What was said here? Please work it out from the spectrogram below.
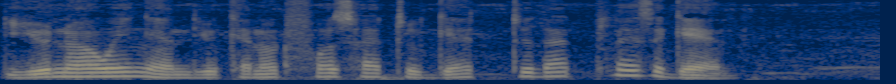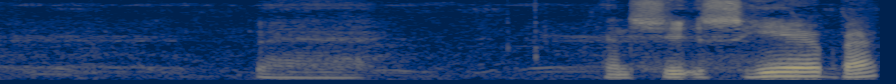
you knowing, and you cannot force her to get to that place again. Uh, and she is here back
